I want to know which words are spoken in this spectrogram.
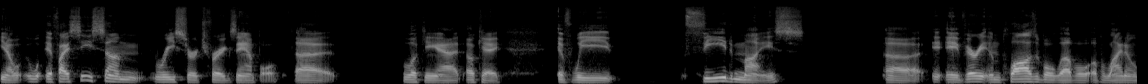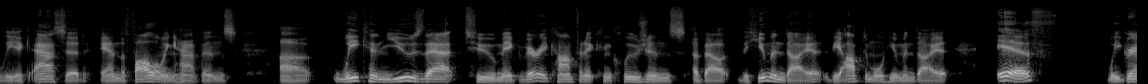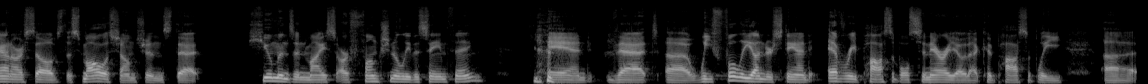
you know, if I see some research, for example, uh, looking at, okay, if we feed mice uh, a, very implausible level of linoleic acid and the following happens, uh, we can use that to make very confident conclusions about the human diet, the optimal human diet, if we grant ourselves the small assumptions that humans and mice are functionally the same thing and that uh, we fully understand every possible scenario that could possibly uh,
